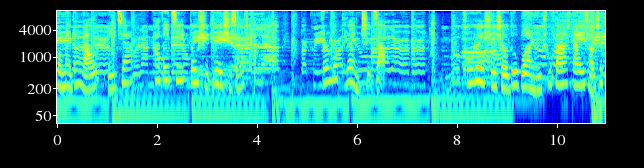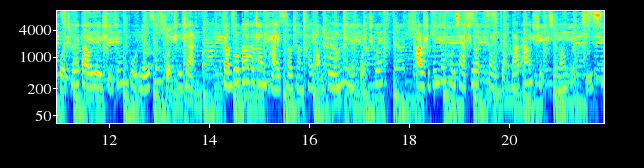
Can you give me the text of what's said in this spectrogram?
或麦当劳、宜家，咖啡机都是瑞士小厂 Thermoplan 制造。从瑞士首都伯尔尼出发，搭一小时火车到瑞士中部琉森火车站，转过八个站台，跳上开往布隆涅的火车，二十分钟后下车，再转搭巴士前往韦吉斯。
